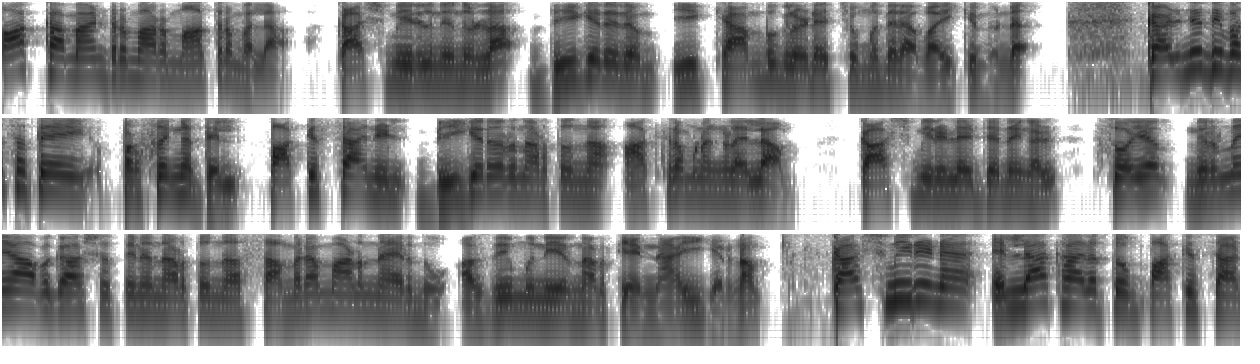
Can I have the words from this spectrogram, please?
പാക് കമാൻഡർമാർ മാത്രമല്ല കാശ്മീരിൽ നിന്നുള്ള ഭീകരരും ഈ ക്യാമ്പുകളുടെ ചുമതല വഹിക്കുന്നുണ്ട്. കഴിഞ്ഞ ദിവസത്തെ പ്രസംഗത്തിൽ പാകിസ്ഥാനിൽ ഭീകരർ നടത്തുന്ന ആക്രമണങ്ങളെല്ലാം കാശ്മീരിലെ ജനങ്ങൾ സ്വയം നിർണയാവകാശത്തിന് നടത്തുന്ന സമരമാണെന്നായിരുന്നു അസീം മുനീർ നടത്തിയ ന്യായീകരണം. കാശ്മീരിന് എല്ലാ കാലത്തും പാകിസ്ഥാൻ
